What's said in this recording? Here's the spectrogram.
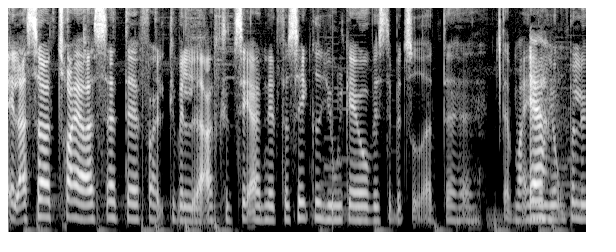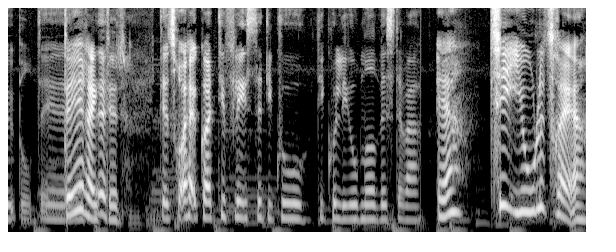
Ellers så tror jeg også, at uh, folk de vil acceptere en lidt forsinket julegave, hvis det betyder, at uh, der var en Ja. ja. million beløbet. Det, Det er rigtigt. Det tror jeg godt, de fleste de kunne, de kunne leve med, hvis det var. Ja, 10 juletræer.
